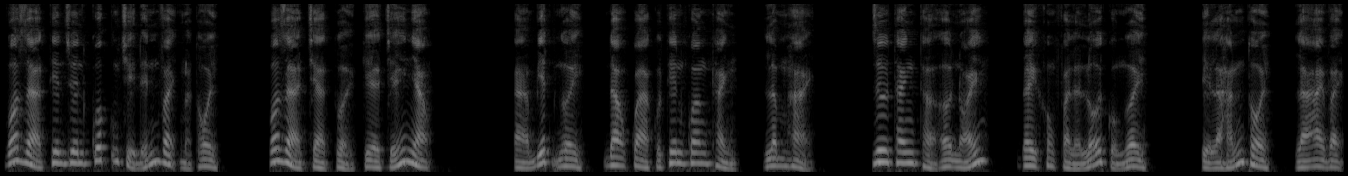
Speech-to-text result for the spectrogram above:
võ giả thiên duyên quốc cũng chỉ đến vậy mà thôi. Võ giả trẻ tuổi kia chế nhạo. Ta biết ngươi, đạo quả của thiên quang thành, lâm hải. Dư thanh thở ơ nói, đây không phải là lỗi của ngươi, chỉ là hắn thôi, là ai vậy?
